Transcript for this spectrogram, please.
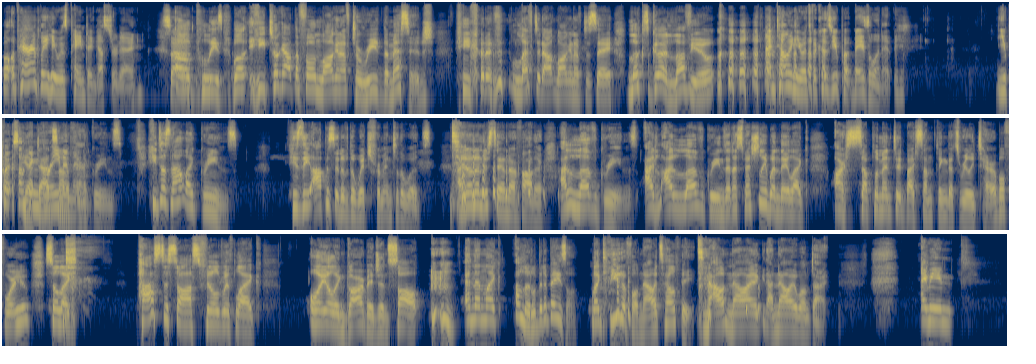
well, apparently he was painting yesterday. So Oh, please. Well, he took out the phone long enough to read the message. He could have left it out long enough to say, Looks good, love you. I'm telling you, it's because you put basil in it. You put something yeah, Dad's green not in a fan there. of greens. He does not like greens. He's the opposite of the witch from Into the Woods. I don't understand our father. I love greens. I I love greens, and especially when they like are supplemented by something that's really terrible for you. So like pasta sauce filled with like oil and garbage and salt, and then like a little bit of basil. Like beautiful. now it's healthy. Now now I now I won't die. I mean,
